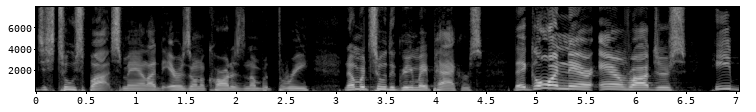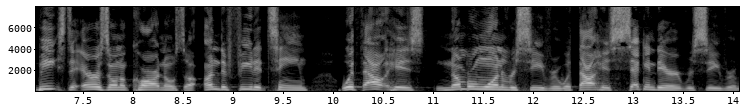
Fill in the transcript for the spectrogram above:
just two spots, man. Like the Arizona Cardinals, number three. Number two, the Green Bay Packers. They go in there, Aaron Rodgers he beats the Arizona Cardinals, an undefeated team, without his number one receiver, without his secondary receiver.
